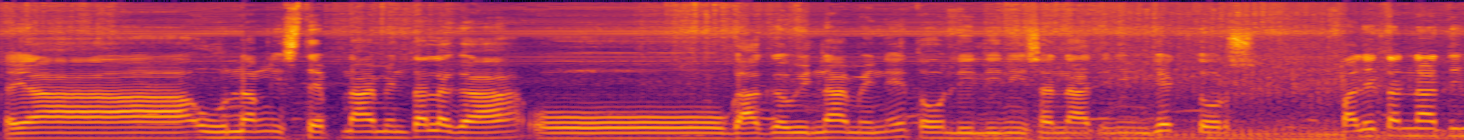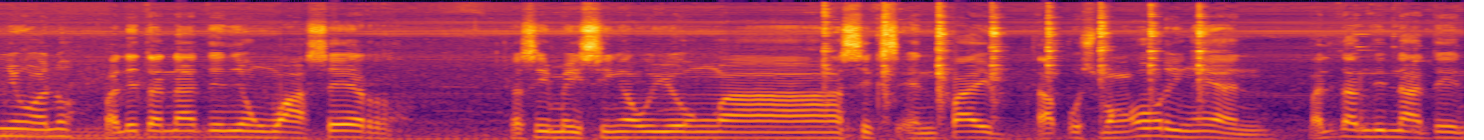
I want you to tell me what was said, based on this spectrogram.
Kaya unang step namin talaga o gagawin namin ito, lilinisan natin yung injectors. Palitan natin yung ano, palitan natin yung washer. Kasi may singaw yung ah, 6 and 5. Tapos mga o-ring ayan, palitan din natin.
